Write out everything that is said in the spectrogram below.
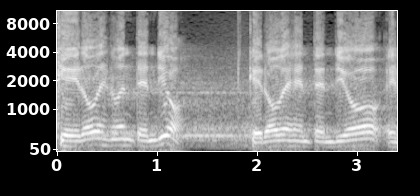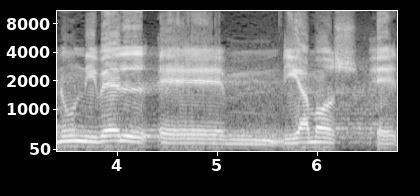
que Herodes no entendió, que Herodes entendió en un nivel, eh, digamos, eh,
